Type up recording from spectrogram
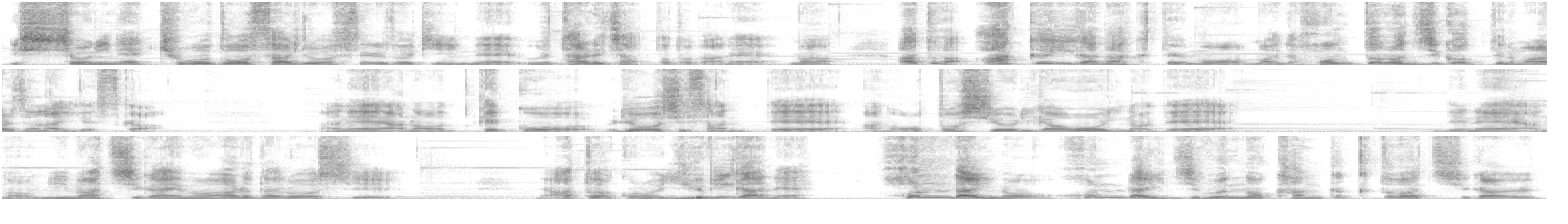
一緒にね、共同作業してる時にね、撃たれちゃったとかね、まあ、あとは悪意がなくても、まあ、本当の事故っていうのもあるじゃないですか。あね、あの結構、漁師さんってあのお年寄りが多いので、でね、あの見間違いもあるだろうし、あとはこの指がね、本来の、本来自分の感覚とは違う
